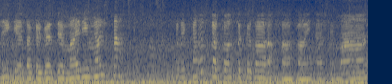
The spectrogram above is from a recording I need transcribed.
ゲートくぐってまいりました。これから首都高速道路走行いたします。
